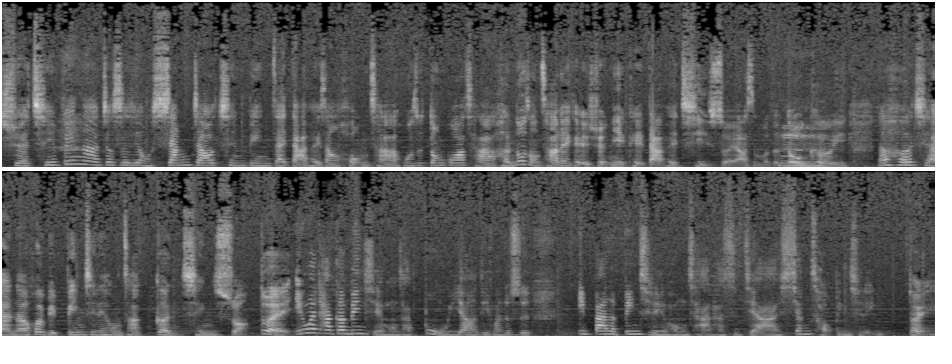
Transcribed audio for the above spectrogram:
雪奇冰呢，就是用香蕉清冰，再搭配上红茶或是冬瓜茶，很多种茶类可以选，你也可以搭配汽水啊什么的都可以。然后喝起来呢，会比冰淇淋红茶更清爽。对，因为它跟冰淇淋红茶不一样的地方就是。一般的冰淇淋红茶，它是加香草冰淇淋，对，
